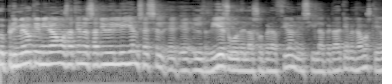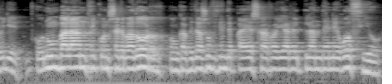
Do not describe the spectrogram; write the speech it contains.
Lo primero que miramos haciendo esa due diligence es el, riesgo de las operaciones y la verdad que pensamos que, oye, con un balance conservador, con capital suficiente para desarrollar el plan de negocio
